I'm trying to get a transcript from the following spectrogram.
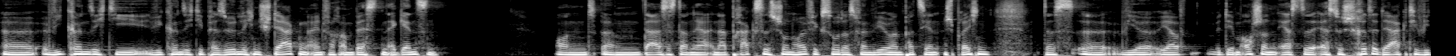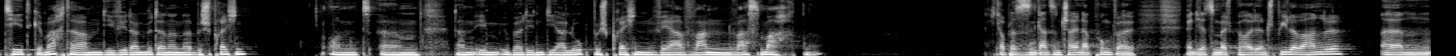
äh, wie, können sich die, wie können sich die persönlichen Stärken einfach am besten ergänzen. Und ähm, da ist es dann ja in der Praxis schon häufig so, dass wenn wir über einen Patienten sprechen, dass äh, wir ja mit dem auch schon erste, erste Schritte der Aktivität gemacht haben, die wir dann miteinander besprechen und ähm, dann eben über den Dialog besprechen, wer wann was macht. Ne? Ich glaube, das ist ein ganz entscheidender Punkt, weil wenn ich jetzt zum Beispiel heute einen Spieler behandle, ähm,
